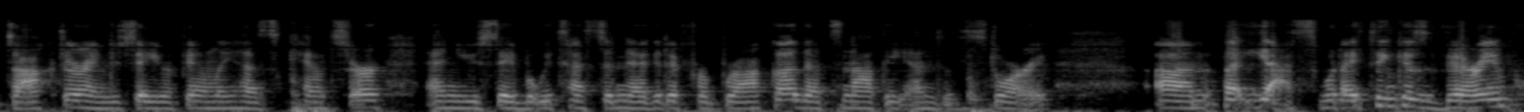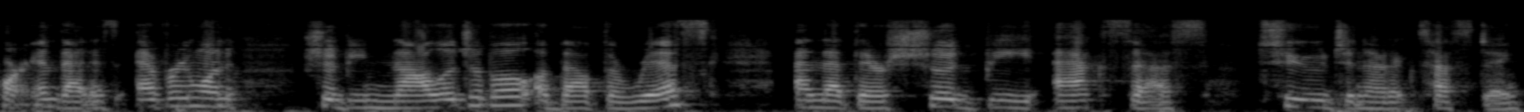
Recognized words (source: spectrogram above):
doctor and you say your family has cancer and you say, but we tested negative for BRCA, that's not the end of the story. Um, but yes, what I think is very important that is everyone should be knowledgeable about the risk and that there should be access to genetic testing,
